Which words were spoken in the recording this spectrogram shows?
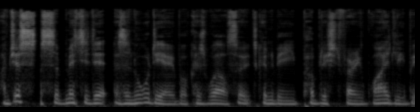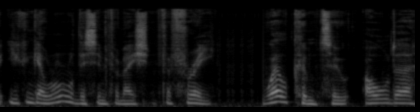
I've just submitted it as an audiobook as well, so it's going to be published very widely, but you can get all of this information for free. Welcome to Older,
